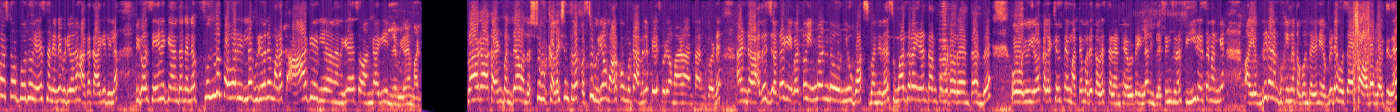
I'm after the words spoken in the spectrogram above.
ಫಸ್ಟ್ ನೋಡ್ಬೋದು. ಎಸ್ ನಾನು ನೆನ್ನೆ ವಿಡಿಯೋನ ಹಾಕಕ್ಕೆ ಆಗಿರಲಿಲ್ಲ. ಬಿಕಾಸ್ ಏನಕ್ಕೆ ಅಂತ ನೆನೆ ಫುಲ್ ಪವರ್ ಇಲ್ಲ ವಿಡಿಯೋನೇ ಮಾಡೋಕ್ಕೆ ಆಗೇ ಇರಲಿಲ್ಲ ನನಗೆ. ಸೊ ಹಂಗಾಗಿ ನೆನ್ನೆ ವಿಡಿಯೋನೇ ಮಾಡಿ ಇವಾಗ ಕಂಡು ಬಂದೆ ಒಂದಷ್ಟು ಕಲೆಕ್ಷನ್ಸ್ ಎಲ್ಲ ಫಸ್ಟ್ ವಿಡಿಯೋ ಮಾಡ್ಕೊಂಡ್ಬಿಟ್ಟೆ ಆಮೇಲೆ ಫೇಸ್ ವಿಡಿಯೋ ಮಾಡೋಣ ಅಂತ ಅನ್ಕೊಂಡೆ. ಅಂಡ್ ಅದ್ರ ಜೊತೆಗೆ ಇವತ್ತು ಇನ್ನೊಂದು ನ್ಯೂ ಬಾಕ್ಸ್ ಬಂದಿದೆ. ಸುಮಾರು ಜನ ಏನಂತ ಅನ್ಕೊಂಡ್ಬಿಟ್ಟವ್ರೆ ಅಂತ ಅಂದ್ರೆ, ಓ, ಇವ್ ಇರೋ ಕಲೆಕ್ಷನ್ಸ್ ಮತ್ತೆ ಮತ್ತೆ ತೋರಿಸ್ತಾರೆ ಅಂತ ಹೇಳ್ಬಿಟ್ಟು, ಇಲ್ಲ, ನಿಮ್ ಬ್ಲೆಸಿಂಗ್ಸ್ ಸೀರಿಯಸ್ ನನಗೆ ಎವ್ರಿ ಡೇ ನಾನು ಬುಕಿಂಗ್ನ ತಗೊಂತಾ ಇದೀನಿ. ಎವ್ರಿ ಡೇ ಹೊಸ ಹೊಸ ಆರ್ಡರ್ ಬರ್ತಿದೆ.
